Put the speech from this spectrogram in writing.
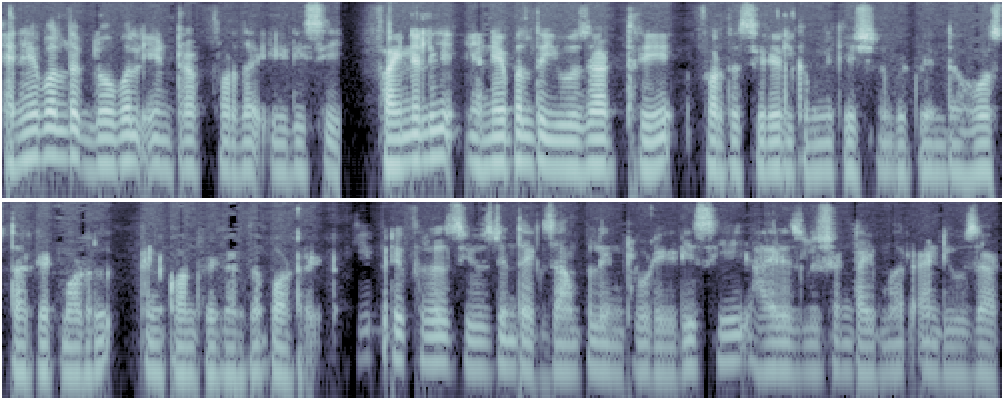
Enable the global interrupt for the ADC. Finally, enable the UART3 for the serial communication between the host target model and configure the baud rate. Key peripherals used in the example include ADC, high resolution timer and UART.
